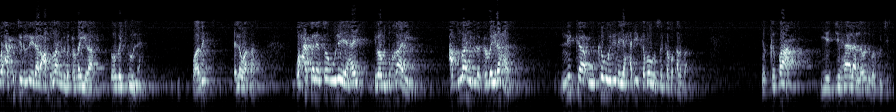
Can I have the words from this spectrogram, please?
waxaa ku jira la yidhahdo cabdullahi bn cumayra oo majhuul ah. Waa mid cillo waa taas. Waxaa kaleeto uu leeyahay imaam bukhaari cabdullahi bni cumayrahan ninka uu ka warinaya xadiidka ma uusan ka maqalba inqiaac iyo jihaala labaduba ku jirta.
